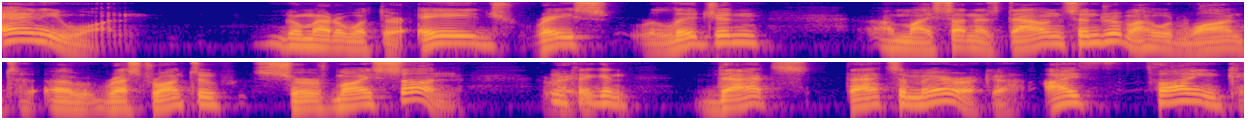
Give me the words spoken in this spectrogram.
anyone, no matter what their age, race, religion. Uh, my son has Down syndrome. I would want a restaurant to serve my son. I'm thinking that's that's America. I think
